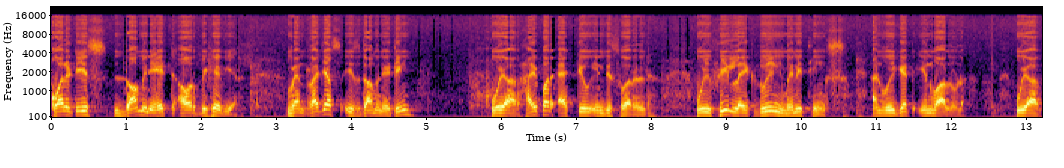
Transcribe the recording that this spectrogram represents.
qualities dominate our behavior. When rajas is dominating, we are hyperactive in this world. We feel like doing many things and we get involved. We are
